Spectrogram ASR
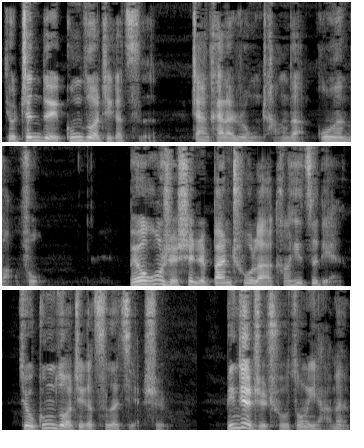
就针对“工作”这个词展开了冗长的公文往复。美国公使甚至搬出了《康熙字典》就“工作”这个词的解释，明确指出总理衙门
